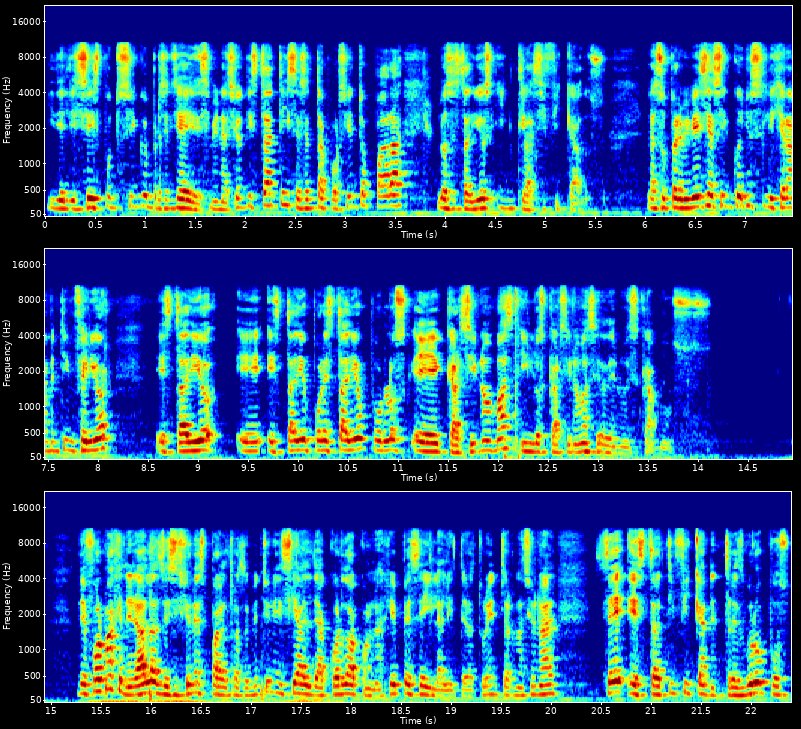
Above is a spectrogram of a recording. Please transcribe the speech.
y del 16.5% en presencia de diseminación distante y 60% para los estadios inclasificados. La supervivencia a 5 años es ligeramente inferior estadio, eh, estadio por estadio por los eh, carcinomas y los carcinomas adenoescamosos. De forma general, las decisiones para el tratamiento inicial, de acuerdo con la GPC y la literatura internacional, se estratifican en tres grupos,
